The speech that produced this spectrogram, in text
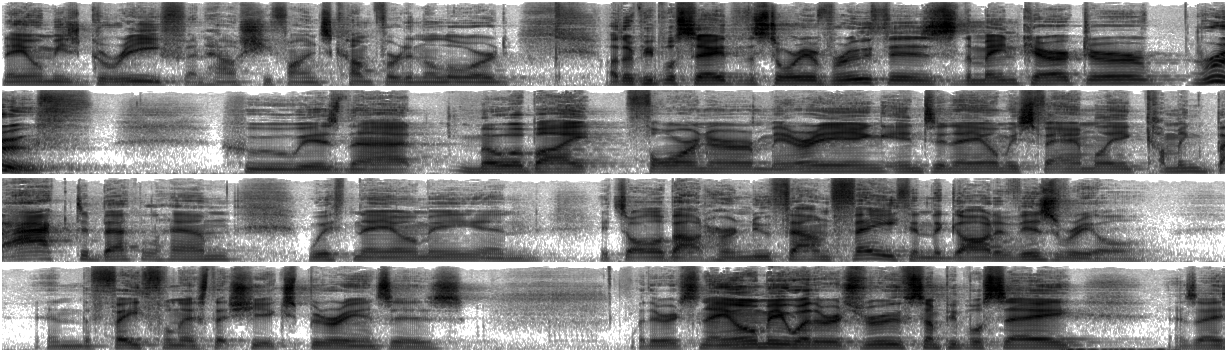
Naomi's grief and how she finds comfort in the Lord. Other people say that the story of Ruth is the main character, Ruth, who is that Moabite foreigner marrying into Naomi's family, coming back to Bethlehem with Naomi, and it's all about her newfound faith in the God of Israel and the faithfulness that she experiences. Whether it's Naomi, whether it's Ruth, some people say, as I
